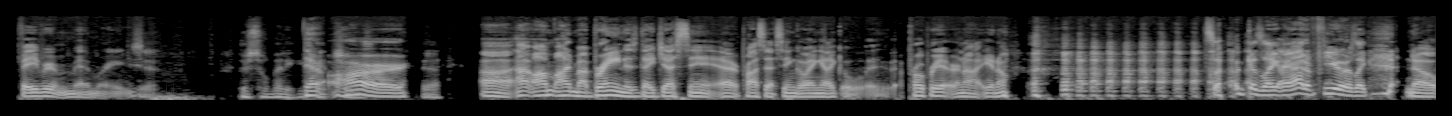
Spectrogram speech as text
Favorite memories. Yeah. There's so many. You There choose. are. Yeah. Uh, I, I'm, I, my brain is digesting, uh, processing, going like oh, appropriate or not, you know. So, because like I had a few, I was like, no,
